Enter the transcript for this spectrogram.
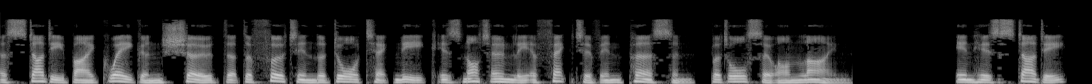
A study by Guéguen showed that the foot in the door technique is not only effective in person, but also online. In his study,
